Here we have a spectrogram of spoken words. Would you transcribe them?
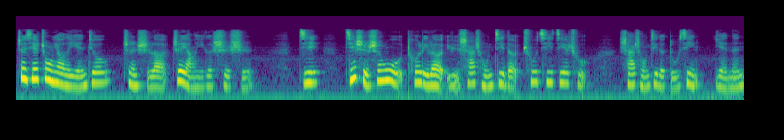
这些重要的研究。证实了这样一个事实，即即使生物脱离了与杀虫剂的初期接触，杀虫剂的毒性也能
